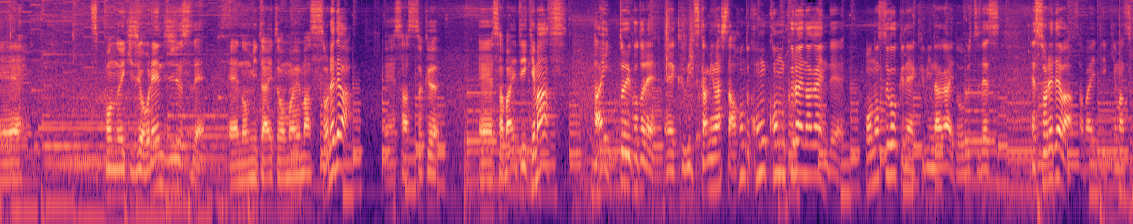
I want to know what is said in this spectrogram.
えーすっぽんの生地をオレンジジュースで、えー飲みたいと思います。それでは、えー早速えーさばいていきます。はいということで、えー首つかみました。ほんとこんこんくらい長いんでものすごくね首長い動物です、えーそれではさばいていきます。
